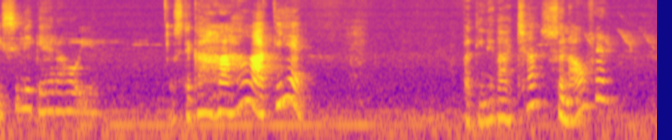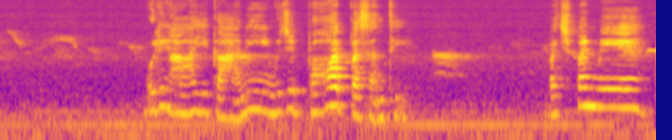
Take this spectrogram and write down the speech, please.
इसीलिए कह रहा हो ये। उसने कहा हाँ हाँ आती है। पति ने कहा अच्छा सुनाओ फिर। बोली हाँ ये कहानी मुझे बहुत पसंद थी। बचपन में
